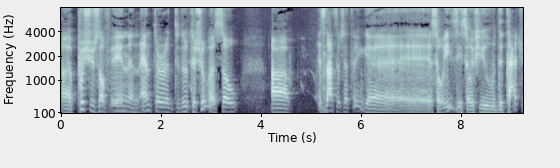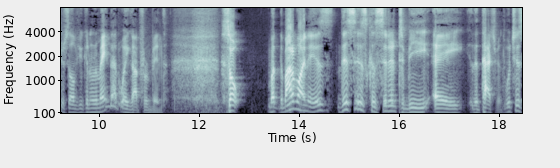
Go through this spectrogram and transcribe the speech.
uh, push yourself in and enter to do teshuva. So, uh, it's not such a thing uh, so easy. So if you detach yourself, you can remain that way. God forbid. So, but the bottom line is, this is considered to be a detachment, which is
